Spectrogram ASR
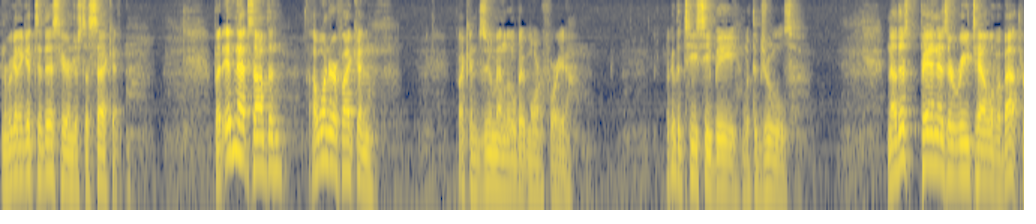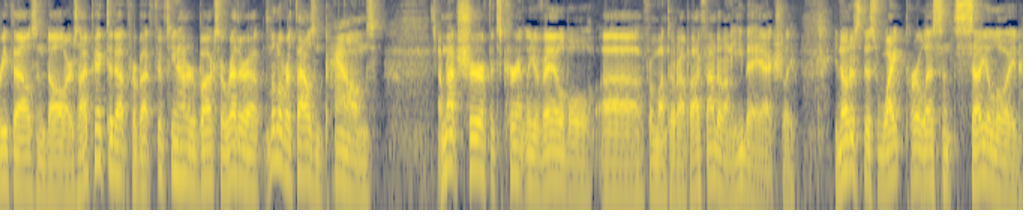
And we're going to get to this here in just a second. But isn't that something? I wonder if I can if I can zoom in a little bit more for you. Look at the TCB with the jewels. Now this pen is a retail of about $3,000. I picked it up for about 1500 bucks, or rather a little over a thousand pounds. I'm not sure if it's currently available uh, from Montegrappa. I found it on eBay actually. You notice this white pearlescent celluloid.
